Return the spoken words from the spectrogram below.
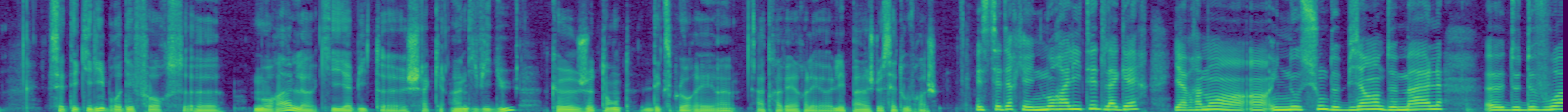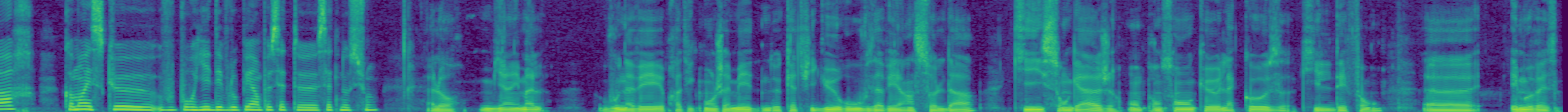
cet équilibre des forces euh, morales qui habitent euh, chaque individu que je tente d'explorer à travers les, pages de cet ouvrage. Mais c'est-à-dire qu'il y a une moralité de la guerre, il y a vraiment une notion de bien, de mal, de devoir Comment est-ce que vous pourriez développer un peu cette, euh, notion? Alors, bien et mal, vous n'avez pratiquement jamais de cas de figure où vous avez un soldat qui s'engage en pensant que la cause qu'il défend euh, est mauvaise.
